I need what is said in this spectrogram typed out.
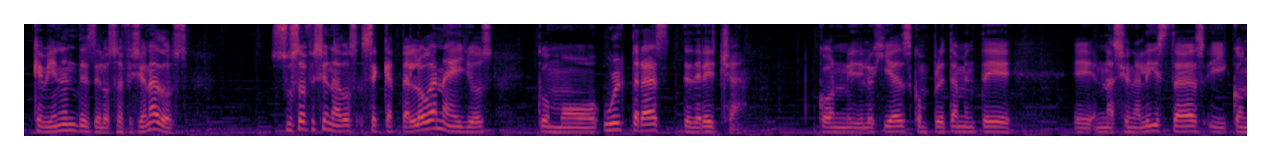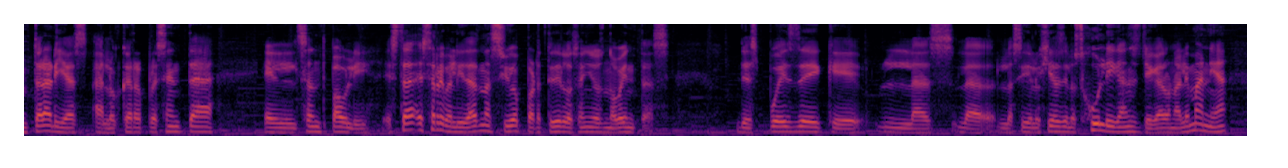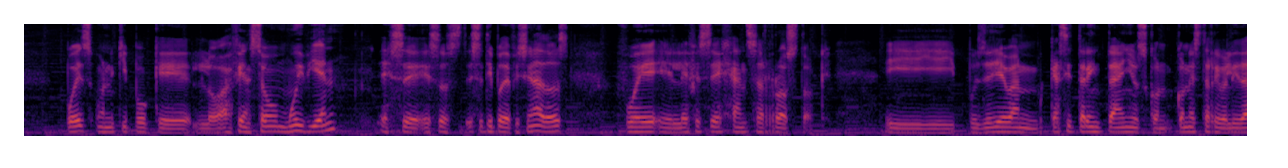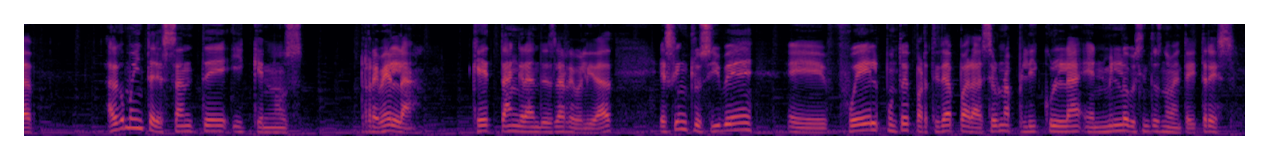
que vienen desde los aficionados. Sus aficionados se catalogan a ellos como ultras de derecha, con ideologías completamente eh, nacionalistas y contrarias a lo que representa el St. Pauli. Esta, esa rivalidad nació a partir de los años 90, después de que las, las ideologías de los hooligans llegaron a Alemania, pues un equipo que lo afianzó muy bien, ese, ese tipo de aficionados, fue el FC Hansa Rostock. Y pues ya llevan casi 30 años con, con esta rivalidad algo muy interesante y que nos revela qué tan grande es la rivalidad es que inclusive eh, fue el punto de partida para hacer una película en 1993.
